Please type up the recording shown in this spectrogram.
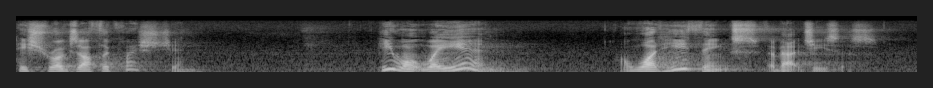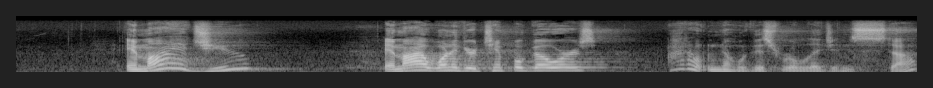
He shrugs off the question. He won't weigh in on what he thinks about Jesus. Am I a Jew? Am I one of your temple goers? I don't know this religion stuff.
